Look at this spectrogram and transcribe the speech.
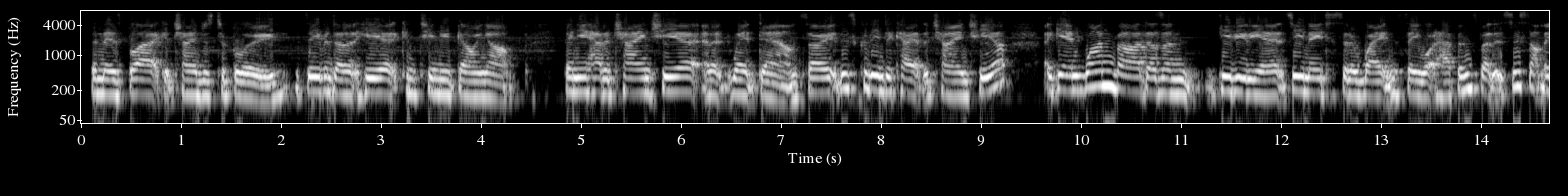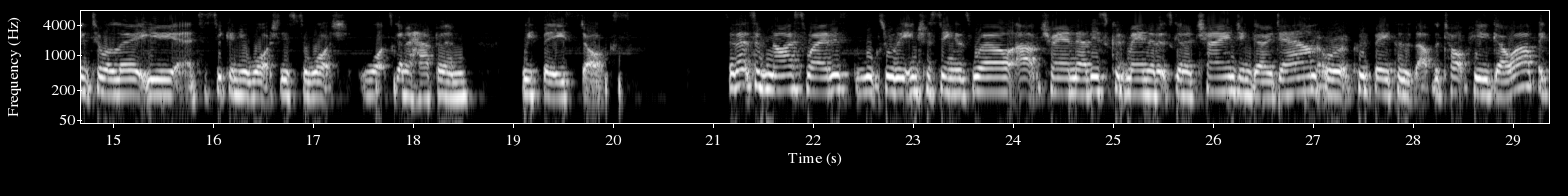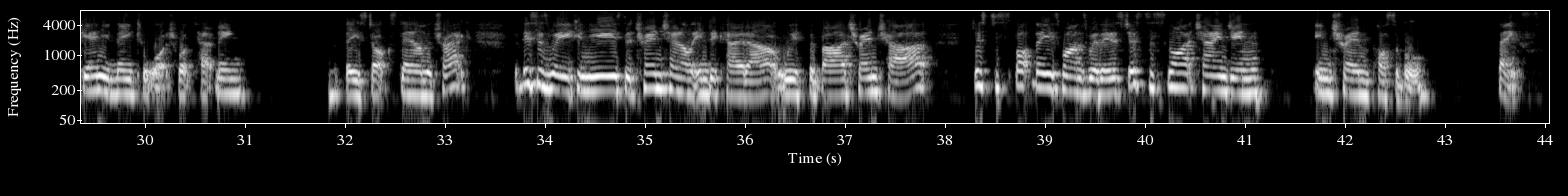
then there's black, it changes to blue. It's even done it here, it continued going up. Then you had a change here and it went down. So this could indicate the change here. Again, one bar doesn't give you the answer. You need to sort of wait and see what happens, but it's just something to alert you and to stick in your watch list to watch what's going to happen with these stocks. So that's a nice way. This looks really interesting as well, uptrend. Now this could mean that it's going to change and go down, or it could be because it's up the top here, go up. Again, you need to watch what's happening these stocks down the track. But this is where you can use the trend channel indicator with the bar trend chart just to spot these ones where there's just a slight change in, in trend possible. Thanks.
